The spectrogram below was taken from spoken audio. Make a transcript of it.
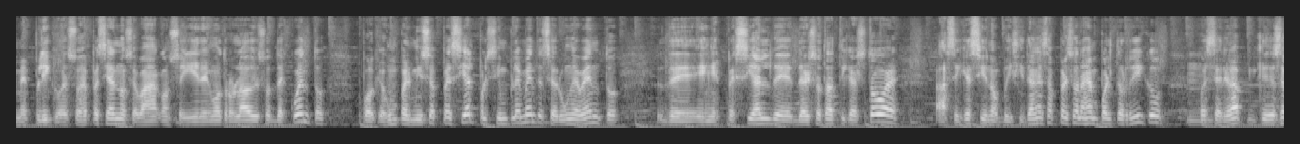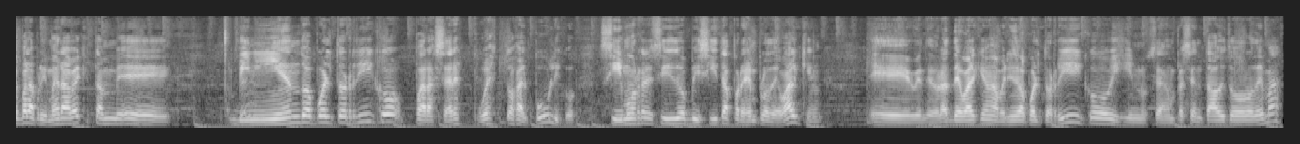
Me explico, esos especiales no se van a conseguir en otro lado y esos descuentos porque es un permiso especial por simplemente ser un evento de, en especial de, de Airsoft Tactical Store. Así que si nos visitan esas personas en Puerto Rico, pues Mm. sería la- que yo sepa la primera vez que están eh, viniendo a Puerto Rico para ser expuestos al público. Si hemos recibido visitas, por ejemplo, de Valken, eh, vendedoras de Valken han venido a Puerto Rico y nos se han presentado y todo lo demás,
